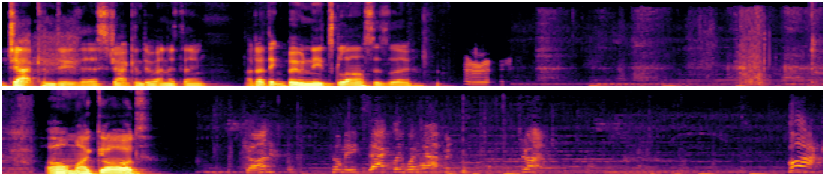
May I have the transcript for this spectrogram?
Jack can do this. Jack can do anything. I don't think Boone needs glasses, though. Mm. Oh my god. John, tell me exactly what happened. John. Locke!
